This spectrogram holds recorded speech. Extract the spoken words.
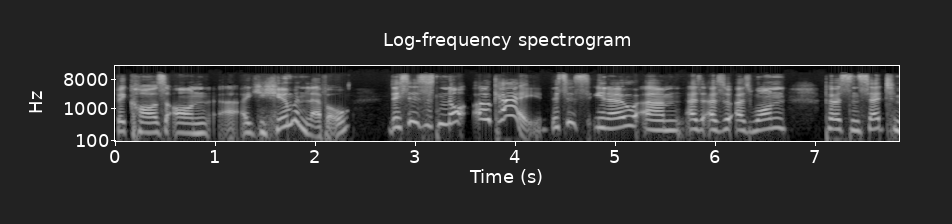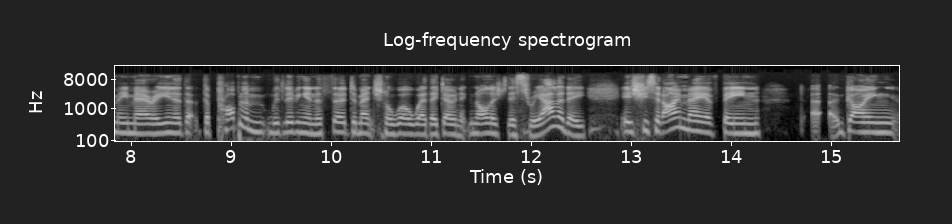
Because on a human level this is not okay. This is, you know, um, as, as, as one person said to me, Mary, you know, the, the problem with living in a third dimensional world where they don't acknowledge this reality is she said, I may have been Uh, going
